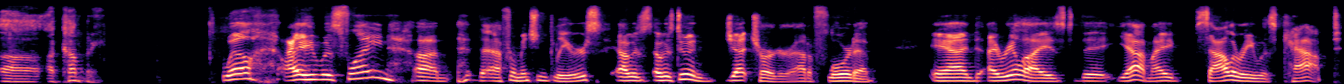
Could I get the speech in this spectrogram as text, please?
uh, a company? Well, I was flying um, the aforementioned Lears. I was I was doing jet charter out of Florida, and I realized that yeah, my salary was capped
